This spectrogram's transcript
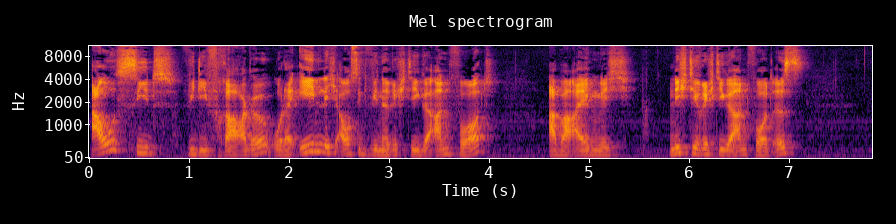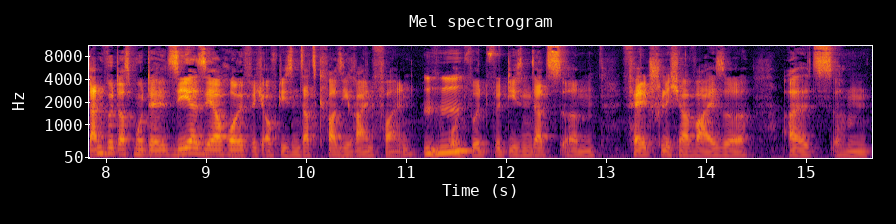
aussieht wie die Frage oder ähnlich aussieht wie eine richtige Antwort, aber eigentlich nicht die richtige Antwort ist, dann wird das Modell sehr, sehr häufig auf diesen Satz quasi reinfallen mhm. und wird, wird diesen Satz ähm, fälschlicherweise als, ähm,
